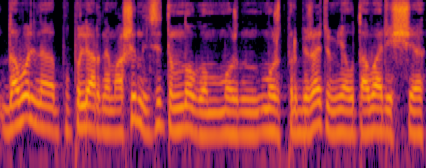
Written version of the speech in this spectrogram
довольно популярная машина, действительно много можно, может пробежать. У меня у товарища э,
